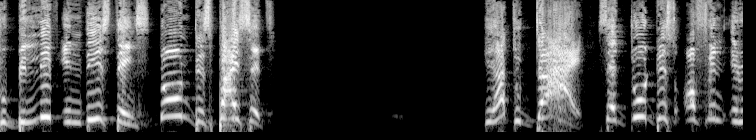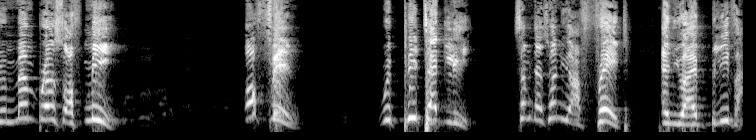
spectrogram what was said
to believe in these things, don't despise it. He had to die. Said, do this often in remembrance of me. Often. Repeatedly. Sometimes when you are afraid and you are a believer,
